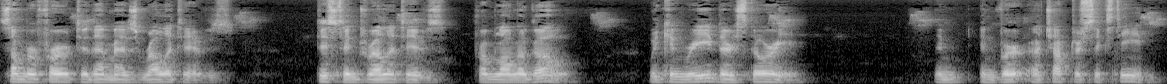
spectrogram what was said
Some refer to them as relatives, distant relatives from long ago. We can read their story in, in ver, uh, chapter 16.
